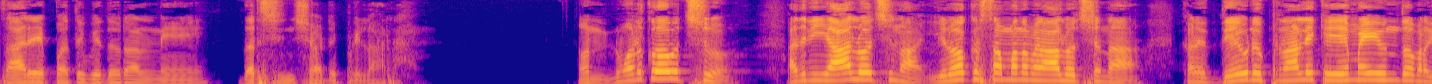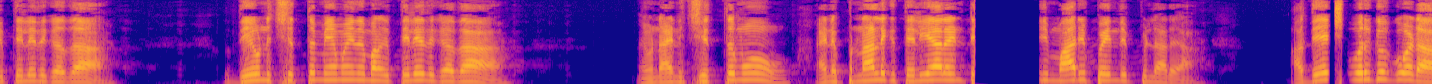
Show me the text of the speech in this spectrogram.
సారేపతి విధురాల్ని దర్శించాడు పిల్లారా అవును నువ్వు అనుకోవచ్చు అది నీ ఆలోచన ఈ లోక సంబంధమైన ఆలోచన కానీ దేవుని ప్రణాళిక ఏమై ఉందో మనకు తెలియదు కదా. దేవుని చిత్తం ఏమైందో మనకు తెలియదు కదా. ఆయన చిత్తము ఆయన ప్రణాళిక తెలియాలంటే మారిపోయింది పిల్లారా. అదే వరకు కూడా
